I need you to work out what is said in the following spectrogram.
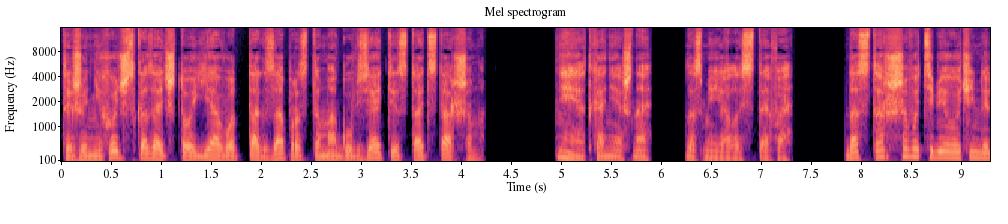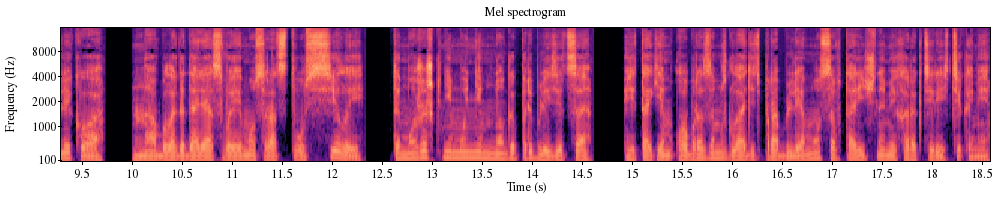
Ты же не хочешь сказать, что я вот так запросто могу взять и стать старшим? Нет, конечно, засмеялась Стефа. До старшего тебе очень далеко, но благодаря своему сродству с силой ты можешь к нему немного приблизиться и таким образом сгладить проблему со вторичными характеристиками.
